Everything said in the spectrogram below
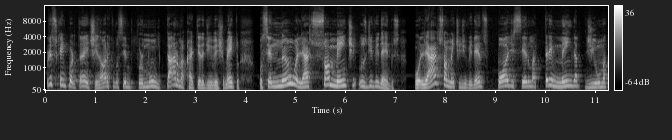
Por isso que é importante, na hora que você for montar uma carteira de investimento, você não olhar somente os dividendos. Olhar somente dividendos pode ser uma tremenda de uma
